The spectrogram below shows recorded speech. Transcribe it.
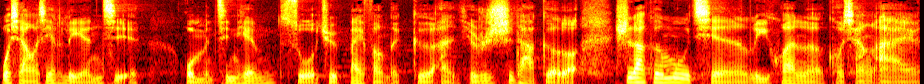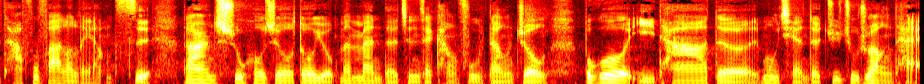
我想要先连接。我们今天所去拜访的个案，也就是施大哥了。施大哥目前罹患了口腔癌，他复发了两次，当然术后之后都有慢慢的正在康复当中。不过以他的目前的居住状态，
